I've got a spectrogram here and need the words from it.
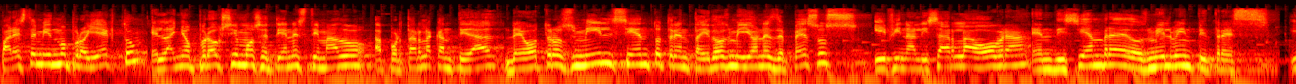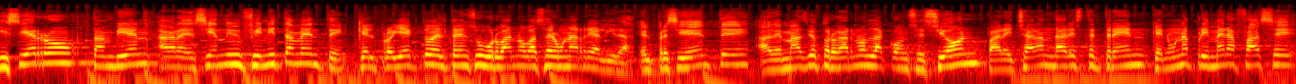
Para este mismo proyecto, el año próximo se tiene estimado aportar la cantidad de otros 1.132 millones de pesos y finalizar la obra en diciembre de 2023. Y cierro también agradeciendo infinitamente que el proyecto del tren suburbano va a ser una realidad. El presidente, además de otorgarnos la concesión para echar a andar este tren, que en una primera fase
